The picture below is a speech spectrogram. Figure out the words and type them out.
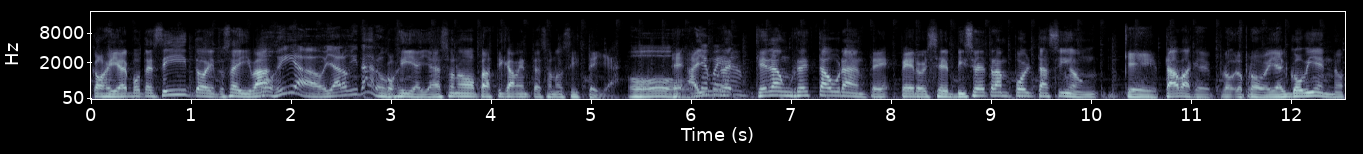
Cogía el botecito y entonces iba... ¿Cogía o ya lo quitaron? Cogía, ya eso no, prácticamente eso no existe ya. Oh. Eh, hay Qué un re- pena. queda un restaurante, pero el servicio de transportación que estaba, que pro- lo proveía el gobierno,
